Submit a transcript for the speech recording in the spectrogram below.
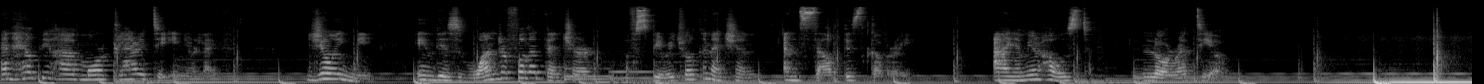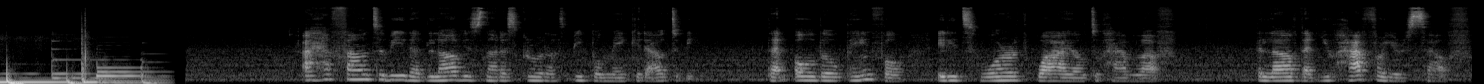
and help you have more clarity in your life. Join me in this wonderful adventure of spiritual connection and self discovery. I am your host, Laura Tio. I have found to be that love is not as cruel as people make it out to be. That although painful, it is worthwhile to have love. The love that you have for yourself,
